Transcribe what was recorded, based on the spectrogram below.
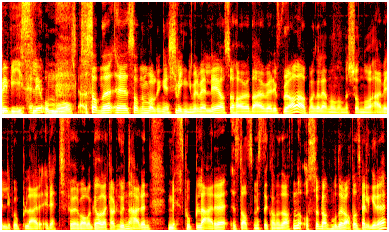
beviselig og målt. Ja, sånne, eh, sånne, målinger svinger vel veldig. og så har jo Det er veldig bra at Magdalena Andersson nå er veldig populær rett før valget. og det er klart Hun er den mest populære statsministerkandidaten, også blant Moderatas velgere.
